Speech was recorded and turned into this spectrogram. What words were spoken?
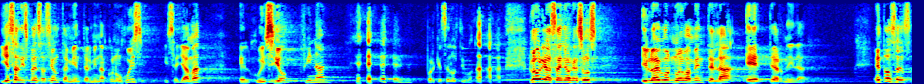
Y esa dispensación también termina con un juicio, y se llama el juicio final. Porque es el último. Gloria al Señor Jesús. Y luego nuevamente la eternidad. Entonces,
